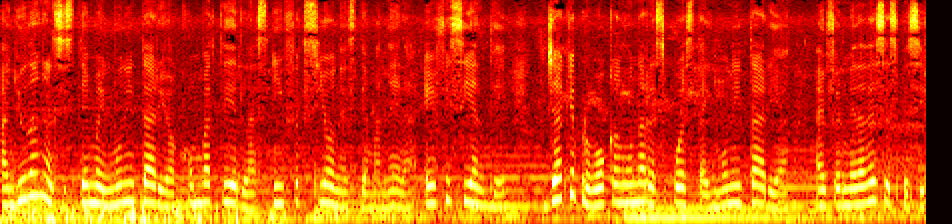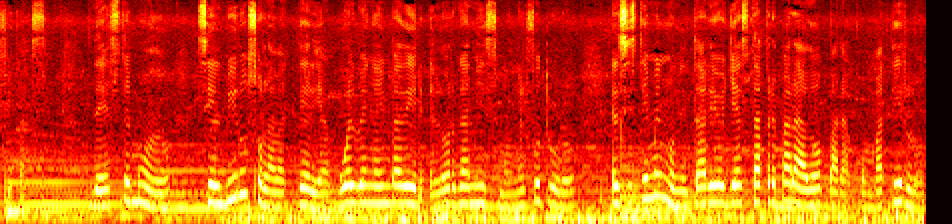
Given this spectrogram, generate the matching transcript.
Ayudan al sistema inmunitario a combatir las infecciones de manera eficiente ya que provocan una respuesta inmunitaria a enfermedades específicas. De este modo, si el virus o la bacteria vuelven a invadir el organismo en el futuro, el sistema inmunitario ya está preparado para combatirlos.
